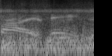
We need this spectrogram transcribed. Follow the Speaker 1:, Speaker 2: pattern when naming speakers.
Speaker 1: five, eight,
